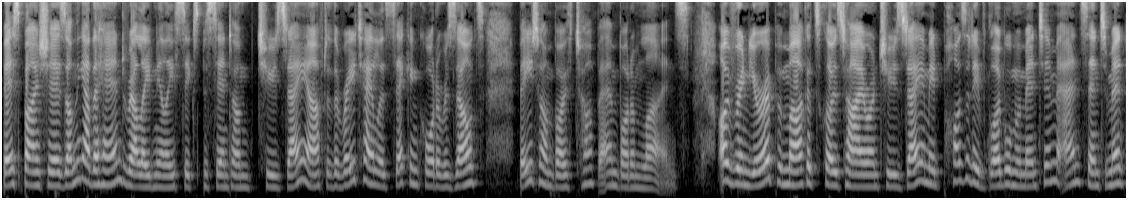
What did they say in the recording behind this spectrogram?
Best Buy shares, on the other hand, rallied nearly 6% on Tuesday after the retailer's second quarter results beat on both top and bottom lines. Over in Europe, markets closed higher on Tuesday amid positive global momentum and sentiment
